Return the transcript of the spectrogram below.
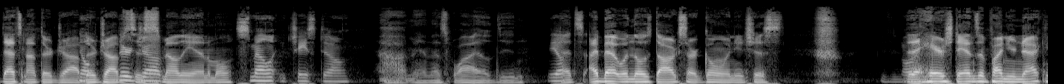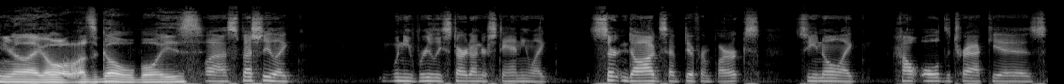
that's not their job? No, their job is their to job- smell the animal. smell it and chase it down? Oh man, that's wild, dude. Yep. That's. I bet when those dogs start going, it's just Oh. the hair stands up on your neck, and you're like, "Oh, let's go, boys." Uh, especially like when you really start understanding like certain dogs have different barks, so you know like how old the track is,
